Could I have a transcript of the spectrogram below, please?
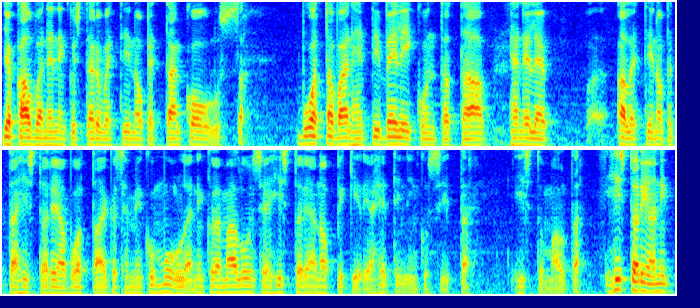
jo kauan ennen kuin sitä ruvettiin opettaa koulussa. Vuotta vanhempi veli, kun tota, hänelle alettiin opettaa historiaa vuotta aikaisemmin kuin mulle, niin kyllä mä luin sen historian oppikirja heti niin kuin siitä istumalta. Historia on niin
